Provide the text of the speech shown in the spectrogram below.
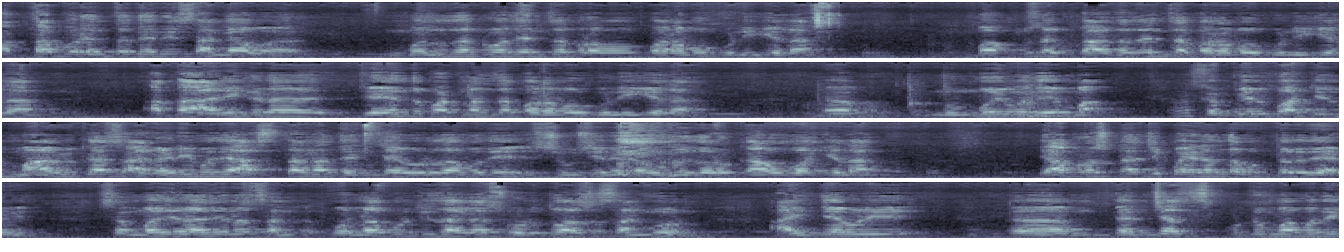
आतापर्यंत त्यांनी सांगावं मधु धनवद यांचा पराभव कुणी केला? बापूसाहेब काळदास यांचा पराभव कुणी केला? आता अलीकडं जयंत पाटलांचा पराभव कुणी केला? मुंबईमध्ये मा- कपिल पाटील महाविकास आघाडीमध्ये असताना त्यांच्या विरोधामध्ये शिवसेनेला उमेदवार का उभा केला? या प्रश्नाची पहिल्यांदा उत्तरं द्यावीत. संभाजीराजेनं सांग- कोल्हापूरची जागा सोडतो असं सांगून आयत्यावेळी त्यांच्याच कुटुंबामध्ये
